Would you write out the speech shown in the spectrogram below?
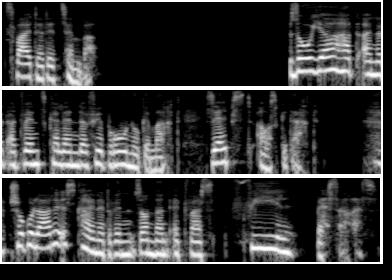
2. Dezember. Soja hat einen Adventskalender für Bruno gemacht, selbst ausgedacht. Schokolade ist keine drin, sondern etwas viel Besseres.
